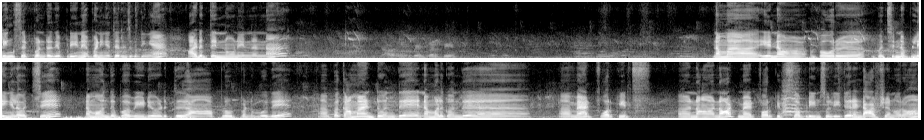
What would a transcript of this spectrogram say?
லிங்க் செட் பண்ணுறது எப்படின்னு இப்போ நீங்கள் தெரிஞ்சுக்கிட்டீங்க. அடுத்து இன்னொன்று என்னென்னா நம்ம என்ன இப்போ ஒரு இப்போ சின்ன பிள்ளைங்கள வச்சு நம்ம வந்து இப்போ வீடியோ எடுத்து அப்லோட் பண்ணும்போது இப்போ கமெண்ட் வந்து நம்மளுக்கு வந்து made for kids not made for kids அப்படின்னு சொல்லிட்டு ரெண்டு ஆப்ஷன் வரும்.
